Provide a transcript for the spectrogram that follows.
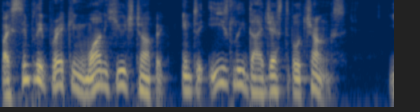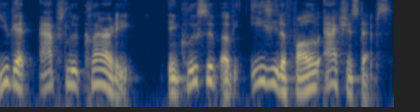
By simply breaking one huge topic into easily digestible chunks, you get absolute clarity, inclusive of easy to follow action steps.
